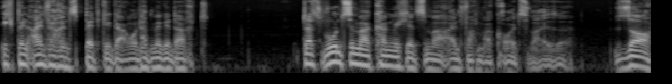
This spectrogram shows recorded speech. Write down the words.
ich bin einfach ins Bett gegangen und habe mir gedacht, das Wohnzimmer kann mich jetzt mal einfach mal kreuzweise. So.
